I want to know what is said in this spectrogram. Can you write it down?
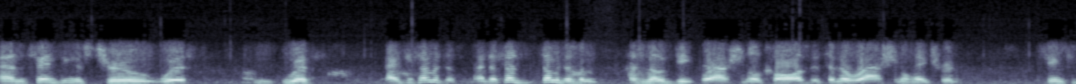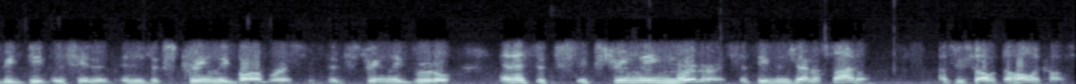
And the same thing is true with with anti-Semitism. Anti-Semitism has no deep rational cause. It's an irrational hatred It seems to be deeply seated. It is extremely barbarous. It's extremely brutal, and it's ex- extremely murderous. It's even genocidal, as we saw with the Holocaust.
